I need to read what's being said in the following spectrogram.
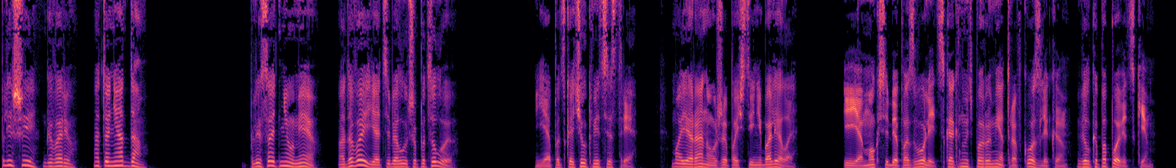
«Пляши, говорю, а то не отдам». «Плясать не умею, а давай я тебя лучше поцелую». Я подскочил к медсестре. Моя рана уже почти не болела, и я мог себе позволить скакнуть пару метров козликом, велкопоповецким.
